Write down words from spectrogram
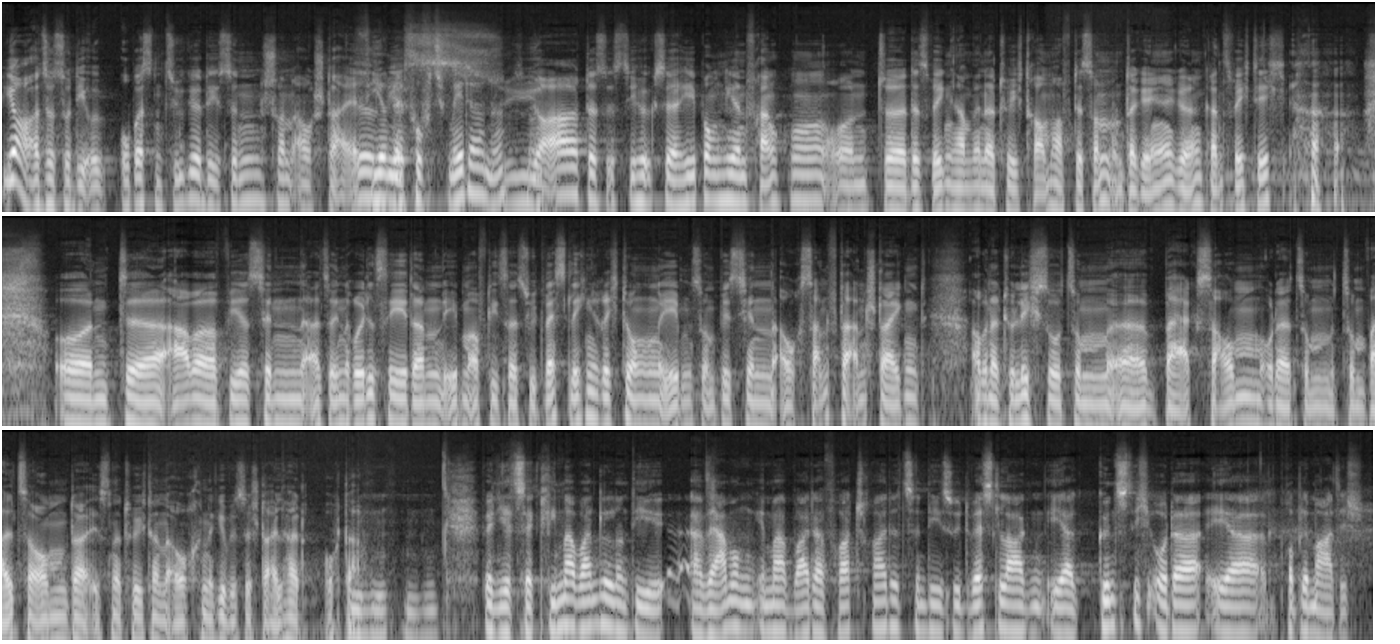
Ja, also so die obersten Züge, die sind schon auch steil. 450 Meter, ne? Ja, das ist die höchste Erhebung hier in Franken und äh, deswegen haben wir natürlich traumhafte Sonnenuntergänge, gell? ganz wichtig. und äh, aber wir sind also in Rödelsee dann eben auf dieser südwestlichen Richtung eben so ein bisschen auch sanfter ansteigend, aber natürlich so zum äh, Bergsaum oder zum, zum Waldsaum, da ist natürlich dann auch eine gewisse Steilheit auch da. Mhm, mh. Wenn jetzt der Klimawandel und die Erwärmung immer weiter fortschreitet, sind die Südwestlagen eher günstig oder eher problematisch?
